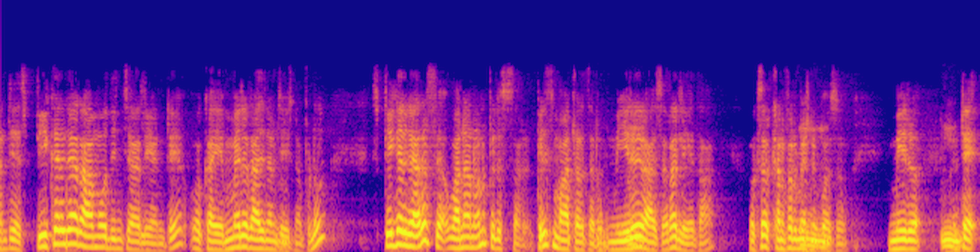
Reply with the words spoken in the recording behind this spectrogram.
అంటే స్పీకర్ గారు ఆమోదించాలి అంటే ఒక ఎమ్మెల్యే రాజీనామా చేసినప్పుడు స్పీకర్ గారు వన్ ఆన్ వన్ పిలుస్తారు పిలిచి మాట్లాడతారు మీరే రాశారా లేదా ఒకసారి కన్ఫర్మేషన్. కోసం మీరు. అంటే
